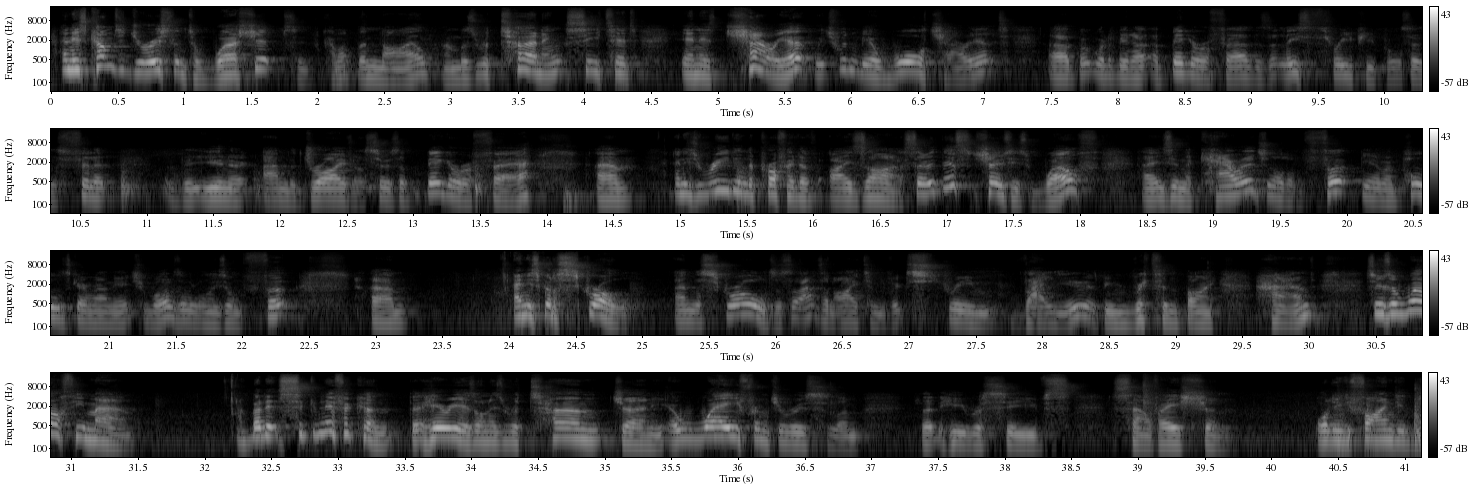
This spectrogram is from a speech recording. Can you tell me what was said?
And he's come to Jerusalem to worship, so he's come up the Nile, and was returning seated in his chariot, which wouldn't be a war chariot, uh, but would have been a, a, bigger affair. There's at least three people, so there's Philip, the eunuch, and the driver. So it's a bigger affair. Um, and he's reading the prophet of Isaiah. So this shows his wealth. Uh, he's in the carriage, not on foot. You know, when Paul's going around the ancient world, he's all on his own foot. Um, and he's got a scroll and the scrolls, that's an item of extreme value. It's been written by hand. So he's a wealthy man. But it's significant that here he is on his return journey away from Jerusalem that he receives salvation. What did he find in,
